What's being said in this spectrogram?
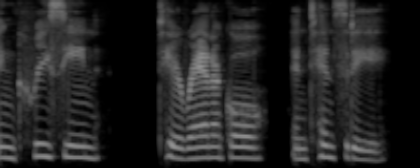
increasing tyrannical intensity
